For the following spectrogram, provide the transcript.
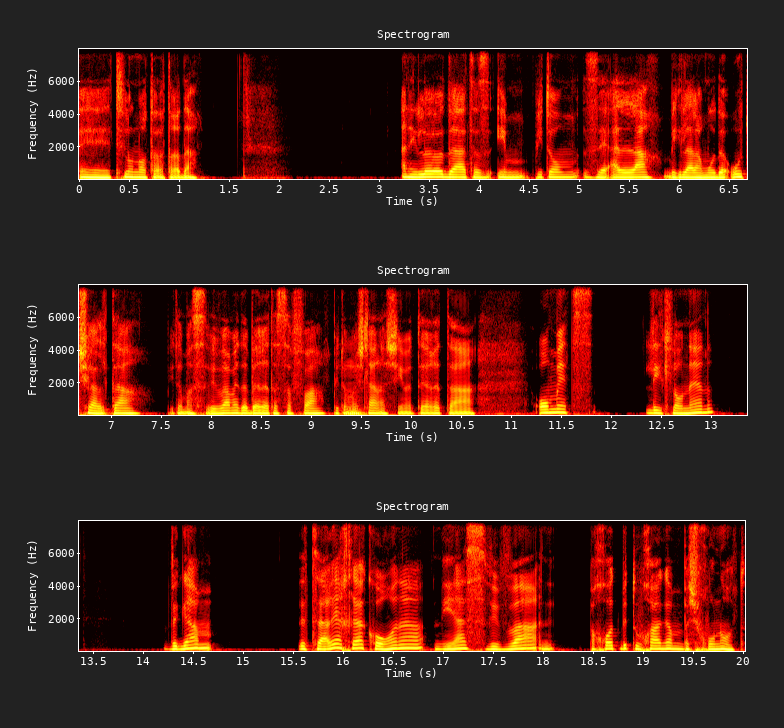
אה, תלונות על הטרדה. אני לא יודעת אז אם פתאום זה עלה בגלל המודעות שעלתה, פתאום הסביבה מדברת את השפה, פתאום Mm. יש לאנשים יותר את האומץ להתלונן, וגם, לצערי, אחרי הקורונה נהיה סביבה פחות בטוחה גם בשכונות.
